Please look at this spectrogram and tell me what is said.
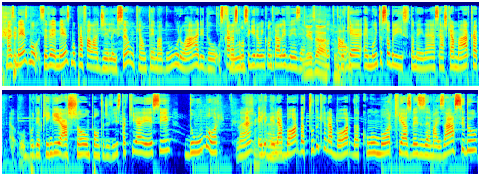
Mas mesmo, você vê, mesmo pra falar de eleição, que é um tema duro, árido, os caras Sim. conseguiram encontrar leveza. Exato. Total. Porque é, é muito sobre isso também, né? Assim, acho que a marca, o Burger King achou um ponto de vista que é esse do humor. Né? Ele, É. ele aborda tudo que ele aborda com um humor que às vezes é mais ácido,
